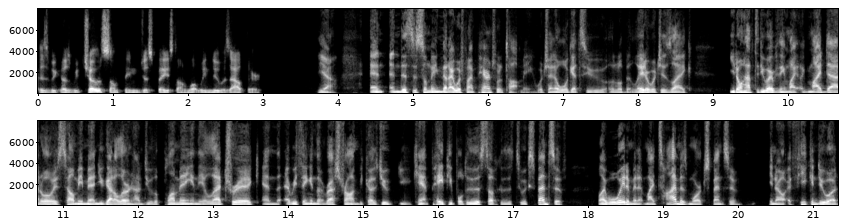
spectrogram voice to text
is because we chose something just based on what we knew was out there. Yeah. And and this is something that I wish my parents would have taught me, which I know we'll get to a little bit later, which is like you don't have to do everything. My like my dad will always tell me, man, you got to learn how to do the plumbing and the electric and the, everything in the restaurant because you you can't pay people to do this stuff because it's too expensive. I'm like, well, wait a minute, my time is more expensive. You know, if he can do a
